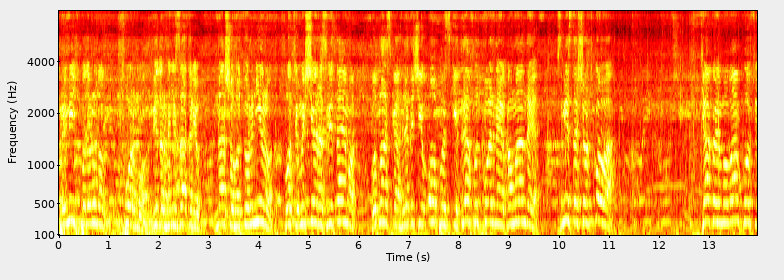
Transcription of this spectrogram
Прийміть подарунок форму від організаторів нашого турніру. Хлопці, ми ще раз вітаємо. Будь ласка, глядачі, оплески для футбольної команди з міста Чорткова. Дякуємо вам, хлопці.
